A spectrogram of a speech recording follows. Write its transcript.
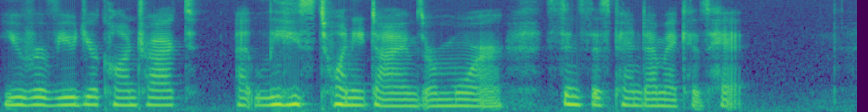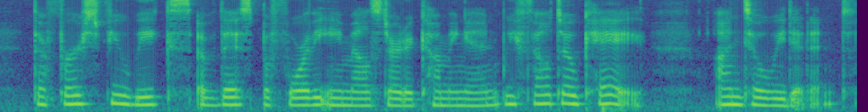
You've reviewed your contract at least 20 times or more since this pandemic has hit. The first few weeks of this before the emails started coming in, we felt okay until we didn't.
